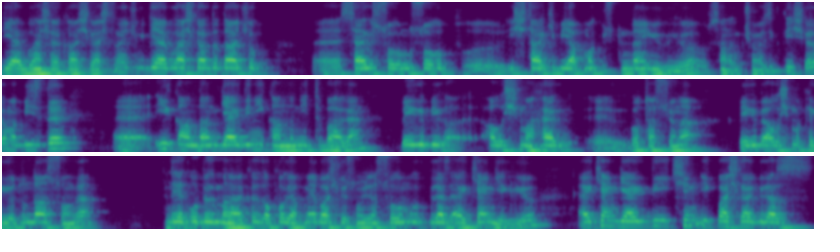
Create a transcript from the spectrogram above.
diğer branşlara karşılaştığında çünkü diğer branşlarda daha çok servis sorumlusu olup e, iş takibi yapmak üstünden yürüyor sanırım çömezlikte işler ama bizde e, ilk andan geldiğin ilk andan itibaren belli bir alışma her e, rotasyona belli bir alışma periyodundan sonra direkt o bölümle alakalı rapor yapmaya başlıyorsun. O yüzden sorumluluk biraz erken geliyor. Erken geldiği için ilk başlar biraz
